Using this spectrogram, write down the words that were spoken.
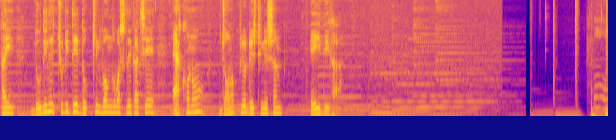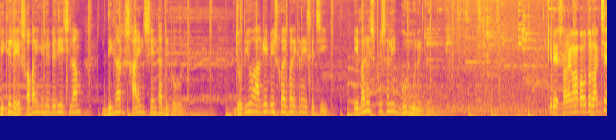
তাই দুদিনের ছুটিতে দক্ষিণ বঙ্গবাসীদের কাছে এখনও জনপ্রিয় ডেস্টিনেশন এই দীঘা। বিকেলে সবাই মিলে বেরিয়েছিলাম দীঘার সায়েন্স সেন্টার দেখব বলে যদিও আগে বেশ কয়েকবার এখানে এসেছি এবারে স্পেশালি গুনগুনের জন্য। কিরে সারেগামা পাবো তো লাগছে?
